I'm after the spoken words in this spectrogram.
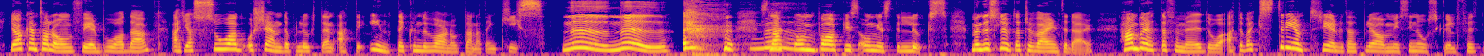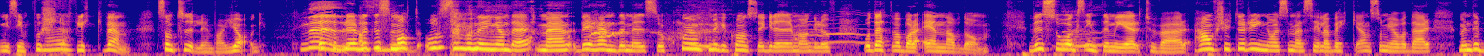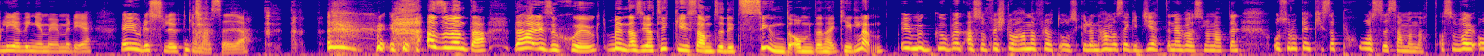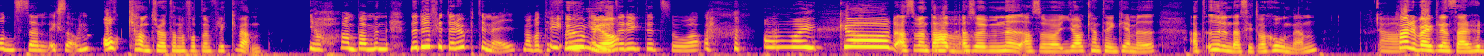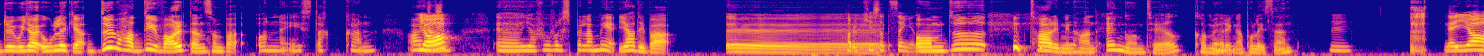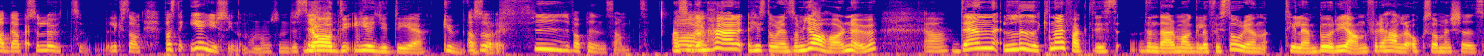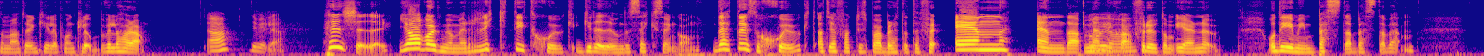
Jag kan tala om för er båda att jag såg och kände på lukten att det inte kunde vara något annat än kiss. Nej, nej! Snacka om bakisångest deluxe. Men det slutar tyvärr inte där. Han berättar för mig då att det var extremt trevligt att bli av med sin oskuld för, med sin första flickvän, som tydligen var jag. Nej Detta blev lite alltså, smått osammanhängande men det hände mig så sjukt mycket konstiga grejer i Magaluf och detta var bara en av dem. Vi sågs inte mer tyvärr. Han försökte ringa och sms hela veckan som jag var där men det blev inget mer med det. Jag gjorde slut kan man säga. Alltså vänta, det här är så sjukt men alltså jag tycker ju samtidigt synd om den här killen. Ja, Men gubben, alltså förstå han har förlorat oskulden, han var säkert jättenervös hela natten och så råkade han kissa på sig samma natt. Alltså vad är oddsen liksom? Och han tror att han har fått en flickvän. Ja, han bara men när du flyttar upp till mig, man bara det I funkar Umeå? inte riktigt så. Oh my god! Alltså vänta, hade, alltså nej alltså jag kan tänka mig att i den där situationen Ja. Här är verkligen så här hur du och jag är olika. Du hade ju varit den som bara åh nej stackarn. Ah, Ja. ja. Eh, jag får väl spela med. Jag hade ju bara Eh, Har du kissat i sängen? Om du tar i min hand en gång till kommer jag Mm. ringa polisen. Nej jag hade absolut liksom, fast det är ju synd om honom som du säger. Ja det är ju det. Gud vad Alltså sorgligt. fy vad pinsamt. Alltså den här historien som jag har nu, Ja. den liknar faktiskt den där Magaluf-historien till en början. För det handlar också om en tjej som möter en kille på en klubb. Vill du höra? ja, det vill jag. Hej tjejer! Jag har varit med om en riktigt sjuk grej under sex en gång. Detta är så sjukt att jag faktiskt bara berättat det för en enda Oj, människa oj. förutom er nu. Och det är min bästa bästa vän.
